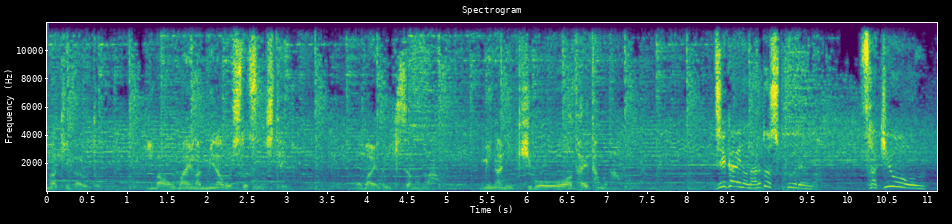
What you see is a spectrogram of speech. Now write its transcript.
巻今お前が皆を一つにしている。お前の生き様が皆に希望を与えたのだ。次回のナルト疾風伝は先を追う。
